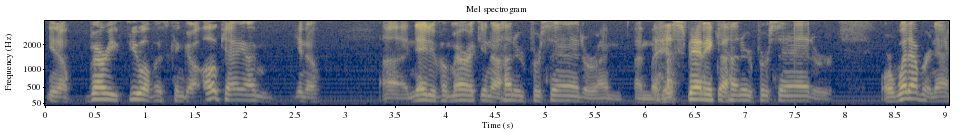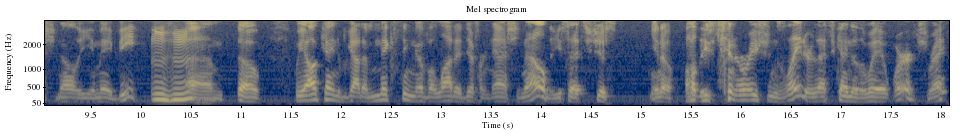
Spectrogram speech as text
you know, very few of us can go, okay, I'm, you know, uh, Native American 100%, or I'm, I'm a Hispanic 100%, or, or whatever nationality you may be. mm-hmm. Um, so we all kind of got a mixing of a lot of different nationalities. That's just, you know, all these generations later, that's kind of the way it works, right?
